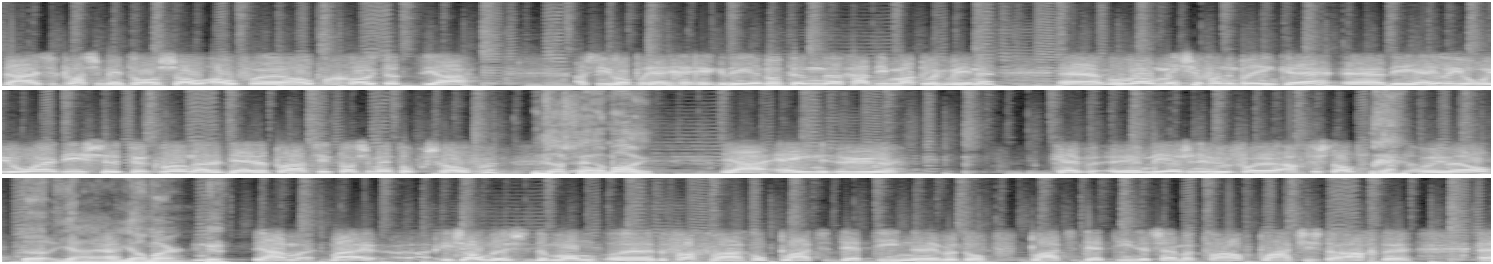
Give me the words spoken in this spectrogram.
daar is het klassement wel zo overhoop gegooid dat, ja... Als die op geen gekke dingen doet, dan eh, gaat hij makkelijk winnen. Eh hoewel Mitchell van den Brink, hè, eh, die hele jonge jongen, die is natuurlijk wel naar de derde plaats in het klassement opgeschoven. Dat is heel mooi. Ja, één uur. Ik heb eh, meer dan een uur voor achterstand, dat dan weer wel. Ja, jammer. Ja, maar, maar eh, iets anders. De man, eh, de vrachtwagen op plaats 13, dan hebben we het op plaats 13, dat zijn maar 12 plaatsjes daarachter. eh,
